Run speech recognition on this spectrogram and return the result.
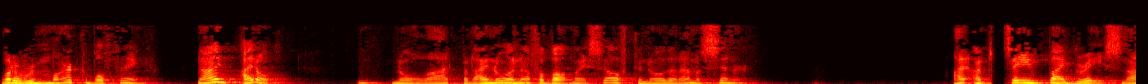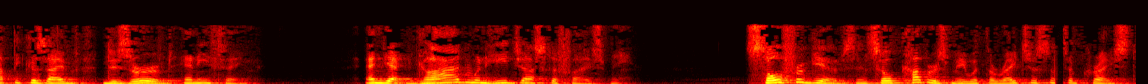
What a remarkable thing. Now, I, I don't know a lot, but I know enough about myself to know that I'm a sinner. I, I'm saved by grace, not because I've deserved anything. And yet, God, when He justifies me, so forgives and so covers me with the righteousness of Christ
